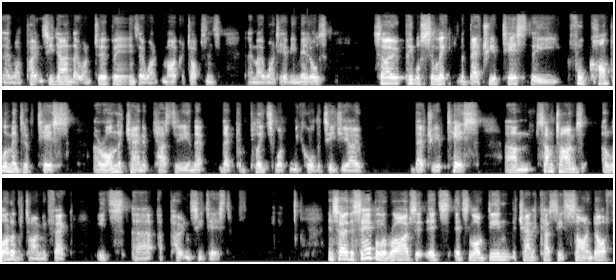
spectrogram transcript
they want potency done, they want terpenes, they want mycotoxins, they may want heavy metals. So people select the battery of tests. The full complement of tests are on the chain of custody, and that, that completes what we call the TGO battery of tests. Um, sometimes, a lot of the time, in fact, it's uh, a potency test. And so the sample arrives, it, it's, it's logged in, the chain of custody is signed off,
